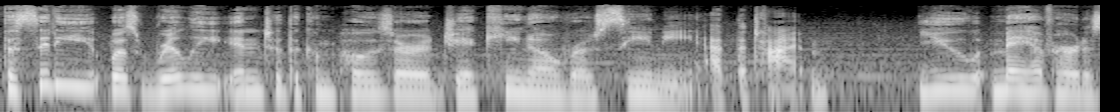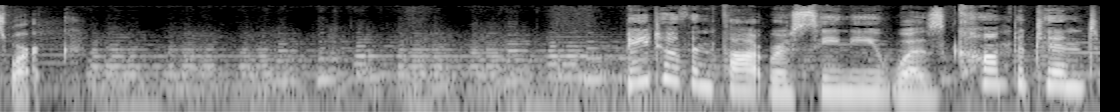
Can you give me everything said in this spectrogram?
The city was really into the composer Gioacchino Rossini at the time. You may have heard his work. Beethoven thought Rossini was competent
